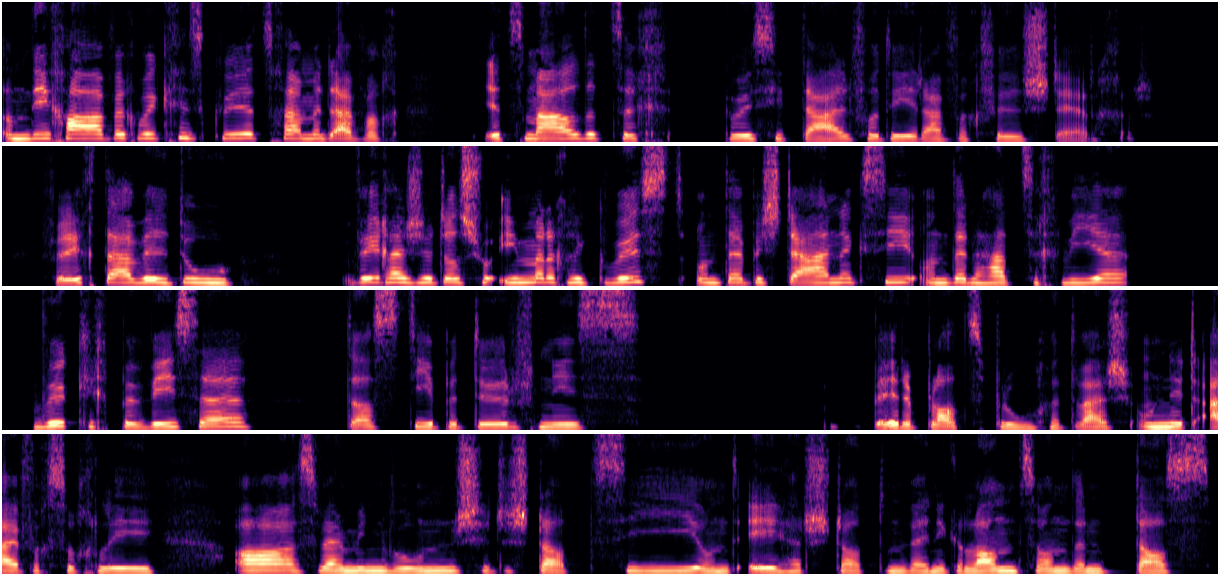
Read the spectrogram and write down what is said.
und ich habe einfach wirklich das Gefühl, jetzt kommen einfach, jetzt meldet sich gewisse Teile von dir einfach viel stärker. Vielleicht auch, weil du, vielleicht hast du das schon immer ein bisschen gewusst und dann bist du gewesen und dann hat sich wie wirklich bewiesen, dass die Bedürfnisse ihren Platz brauchen, weißt und nicht einfach so ein bisschen, ah, es wäre mein Wunsch in der Stadt sein und eher Stadt und weniger Land, sondern das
